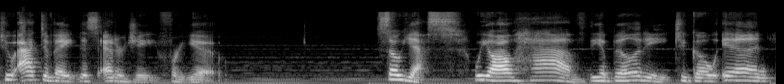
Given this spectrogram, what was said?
to activate this energy for you. So, yes, we all have the ability to go in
